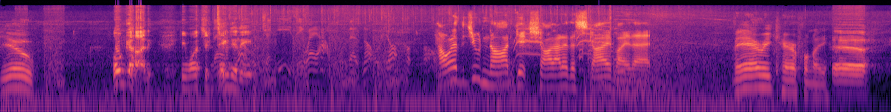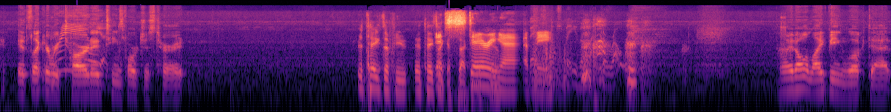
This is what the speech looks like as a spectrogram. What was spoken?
You. Oh god. He wants your dignity. How did you not get shot out of the sky by that? Very carefully. Uh, it's like a retarded Team Fortress turret. It takes a few. It takes like a it's second. staring or at me. I don't like being looked at.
